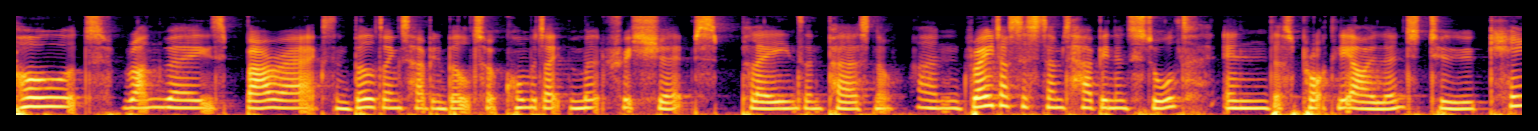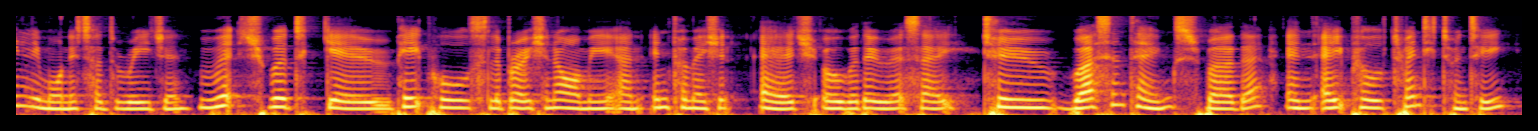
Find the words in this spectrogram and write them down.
Ports, runways, barracks, and buildings have been built to accommodate military ships, planes, and personnel. And radar systems have been installed in the Spratly Island to keenly monitor the region, which would give People's Liberation Army an information edge over the USA. To worsen things further, in April 2020,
